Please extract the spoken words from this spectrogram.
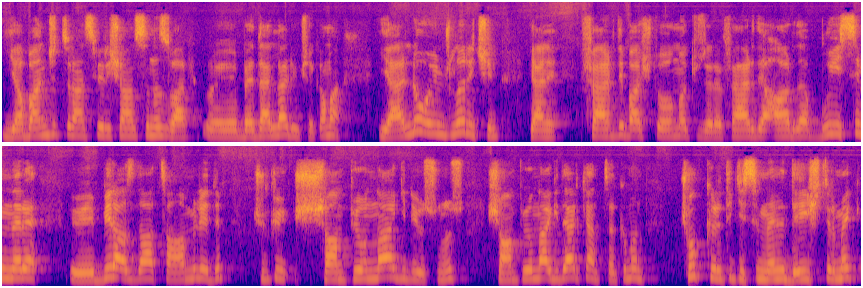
yabancı transferi şansınız var. e, Bedeller yüksek ama yerli oyuncular için yani Ferdi başta olmak üzere Ferdi, Arda bu isimlere e, biraz daha tahammül edip çünkü şampiyonluğa gidiyorsunuz. Şampiyonluğa giderken takımın çok kritik isimlerini değiştirmek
